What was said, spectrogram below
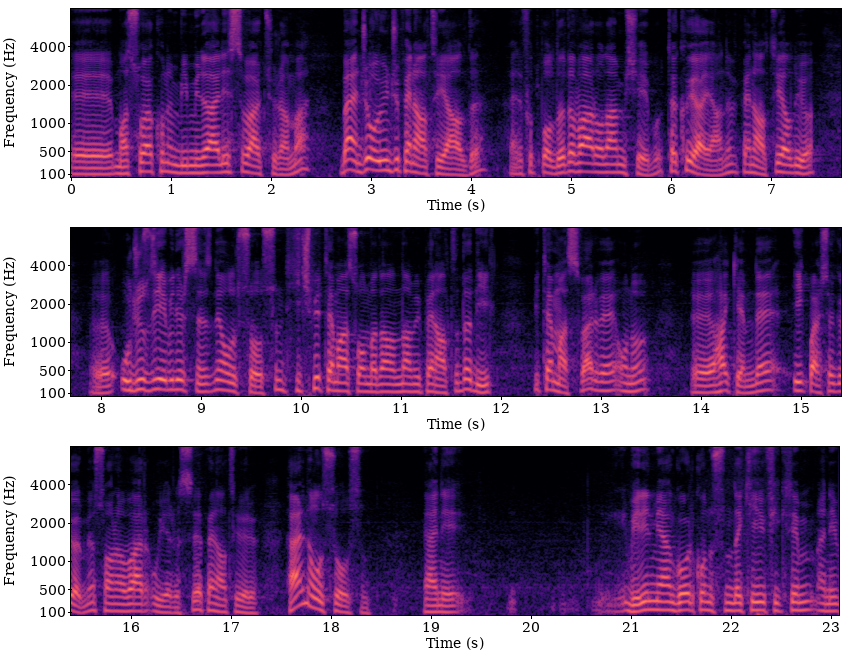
e, Masuaku'nun bir müdahalesi var tür ama bence oyuncu penaltıyı aldı. Hani futbolda da var olan bir şey bu. Takıyor ayağını ve penaltıyı alıyor. E, ucuz diyebilirsiniz ne olursa olsun. Hiçbir temas olmadan alınan bir penaltı da değil. Bir temas var ve onu e, hakem de ilk başta görmüyor. Sonra var uyarısı ve penaltı veriyor. Her ne olursa olsun. Yani verilmeyen gol konusundaki fikrim hani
